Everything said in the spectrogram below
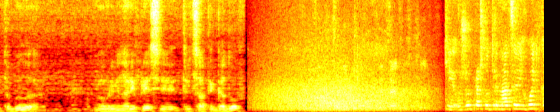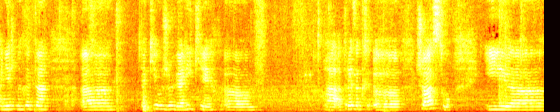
Это было во времена репрессий 30-х годов. І Уже пройшло 13 год, конечно, гэта э, такі ўжо вялікі э, атрезак э, часу. І, э,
